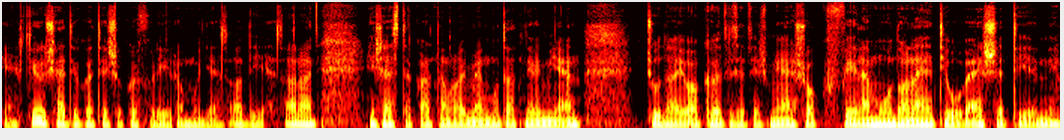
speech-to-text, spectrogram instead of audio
ilyen stílusjátékokat, és akkor fölírom, hogy ez Adi, ez Arany, és ezt akartam valahogy megmutatni, hogy milyen csuda jó a költészet, és milyen sokféle módon lehet jó verset írni.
